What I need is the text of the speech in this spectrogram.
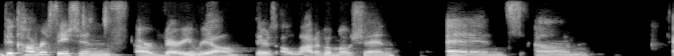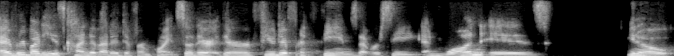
the conversations are very real. There's a lot of emotion, and um, everybody is kind of at a different point. So there there are a few different themes that we're seeing, and one is, you know,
